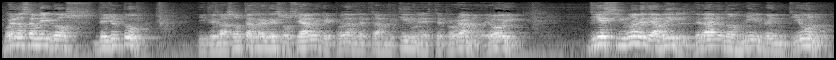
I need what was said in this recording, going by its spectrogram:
Buenos amigos de YouTube y de las otras redes sociales que puedan retransmitirme este programa de hoy, 19 de abril del año 2021.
